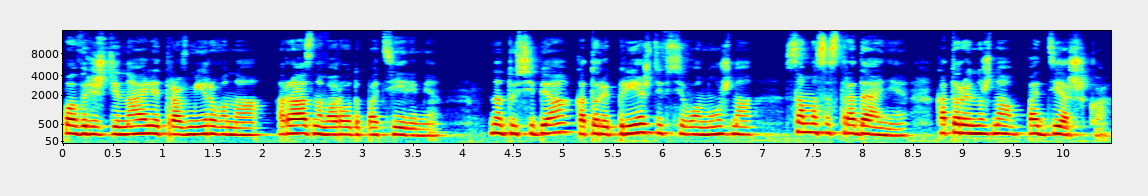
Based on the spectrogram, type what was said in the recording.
повреждена или травмирована разного рода потерями, на ту себя, которой прежде всего нужно самосострадание, которой нужна поддержка.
